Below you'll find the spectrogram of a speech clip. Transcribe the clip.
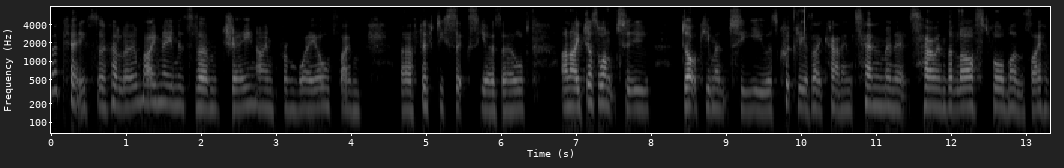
Okay, so hello, my name is um, Jane. I'm from Wales. I'm uh, 56 years old, and I just want to document to you as quickly as I can in 10 minutes how, in the last four months, I have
